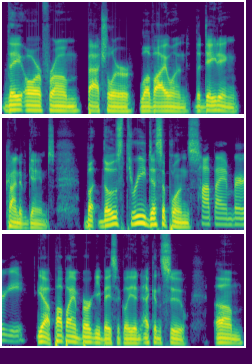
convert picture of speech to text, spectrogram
They are from Bachelor, Love Island, the dating kind of games. But those three disciplines, Popeye and Bergie. yeah, Popeye and Bergie, basically, and Ekin-Su, um,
